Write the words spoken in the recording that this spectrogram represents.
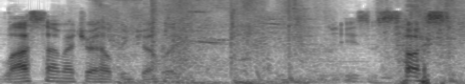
Last time I tried helping Jelly. Jesus, toxic.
